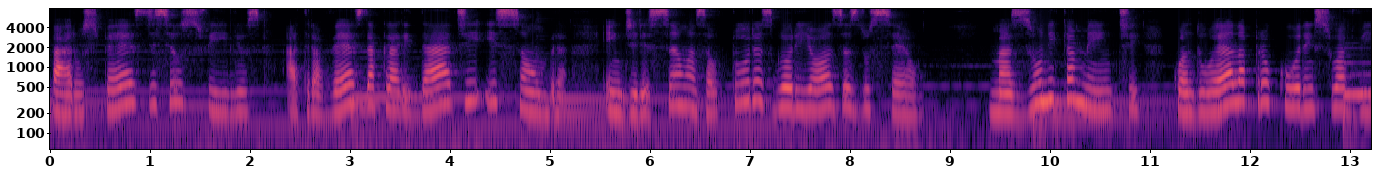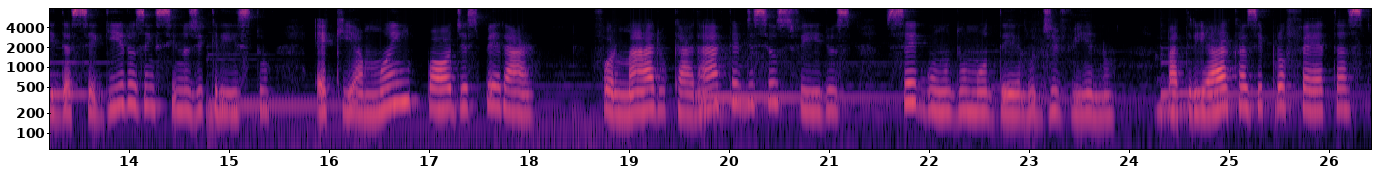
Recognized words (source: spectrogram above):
para os pés de seus filhos, através da claridade e sombra, em direção às alturas gloriosas do céu. Mas unicamente quando ela procura em sua vida seguir os ensinos de Cristo, é que a mãe pode esperar formar o caráter de seus filhos segundo o modelo divino. Patriarcas e Profetas,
